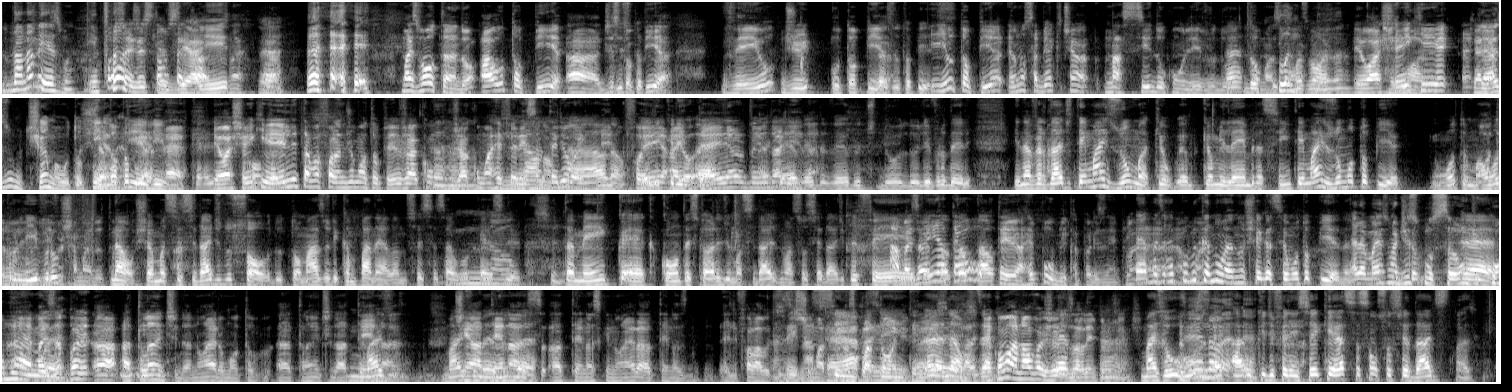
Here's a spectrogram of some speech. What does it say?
Dá na mesma. Então, Ou seja, estão secados, ali- né? é. Mas voltando, a utopia, a distopia, Distopia. veio de utopia. Das utopias. E utopia, eu não sabia que tinha nascido com o livro do É, do Thomas. More. Eu achei que... que aliás um chama utopia. Chama né? utopia. Livro. É, aí eu achei que ele estava falando de uma utopia já com, já com uma referência Não, não. anterior. Não, não. Foi criou- a ideia é, veio a dali, ideia né? veio do, do, do livro dele. E na verdade tem mais uma que eu, eu- que eu me lembro assim, tem mais uma utopia. Um outro, um Outro outro, livro. livro chamado. Não, chama-se Cidade do Sol, do Tommaso de Campanella. Não sei se você sabe qual que é esse livro. Também é, conta a história de uma cidade, de uma sociedade perfeita. Ah, mas aí tal, até tal, o, tal. a República, por exemplo. É, mas a República não, é, não chega a ser uma utopia, né? ela é mais uma discussão É. de como É, mas é. a, a Atlântida não era uma Atlântida, Atenas. Mais- mais tinha menos, Atenas, é. Atenas que não era Atenas. Ele falava que Sim, existia uma na Atenas Terra, platônica. sim? É, não, mas é, é- como a Nova Jerusalém pra gente. Mas o, o, É, é. o que diferencia é que essas são sociedades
